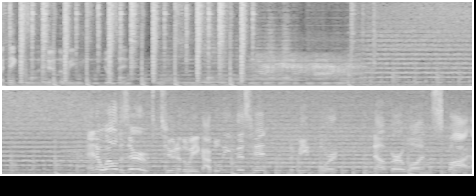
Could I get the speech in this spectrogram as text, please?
I think this is the tune of the week. You'll see. And a well deserved tune of the week. I believe this hit the Beatport number one spot.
